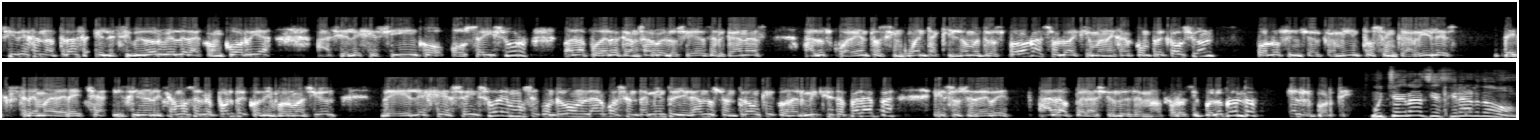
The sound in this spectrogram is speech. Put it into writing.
Si dejan atrás el distribuidor vial de la Concordia hacia el eje 5 o 6 sur, van a poder alcanzar velocidades cercanas a los 40 o 50 kilómetros por hora. Solo hay que manejar con precaución por los encharcamientos en carriles de extrema derecha. Y finalizamos el reporte con información del eje 6 sur. Hemos encontrado un largo asentamiento llegando a su entronque con Ermitis Zapalapa. Eso se debe a la operación de semáforos. Y por lo pronto, el reporte. Muchas gracias, Gerardo.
